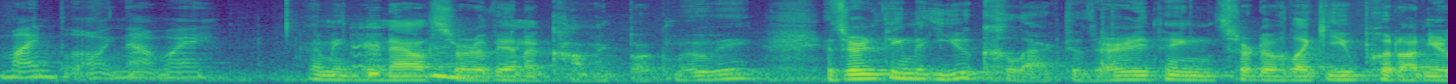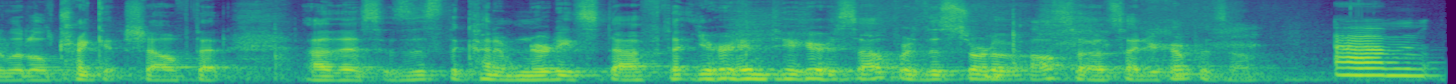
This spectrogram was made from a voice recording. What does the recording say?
mind blowing that way. I mean, you're now sort of in a comic book movie. Is there anything that you collect? Is there anything sort of like you put on your little trinket shelf that uh, this is this the kind of nerdy stuff that you're into yourself, or is this sort of also outside your comfort zone? Um,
